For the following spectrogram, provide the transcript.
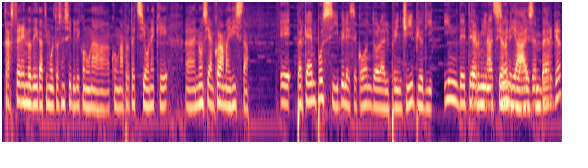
trasferendo dei dati molto sensibili con una, con una protezione che eh, non si è ancora mai vista. e perché è impossibile, secondo la- il principio di indeterminazione Terminazione di di Heisenberg, Heisenberg.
